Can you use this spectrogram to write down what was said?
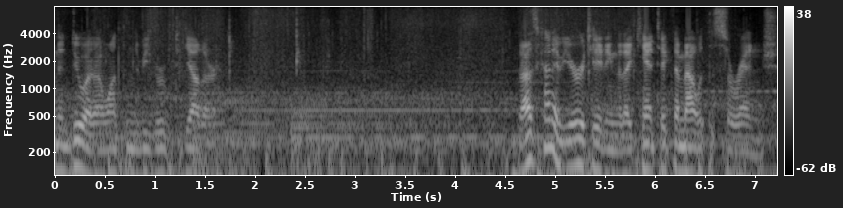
I'm gonna do it. I want them to be grouped together. That's kind of irritating that I can't take them out with the syringe.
